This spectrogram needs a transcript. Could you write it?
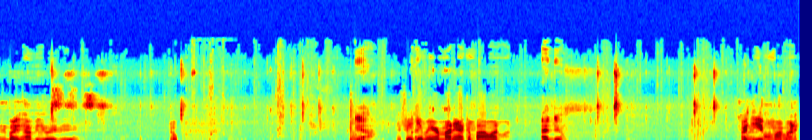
Anybody have a UAV? Nope. Yeah, If you give me your money, I can buy one. I do. I give him my money.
